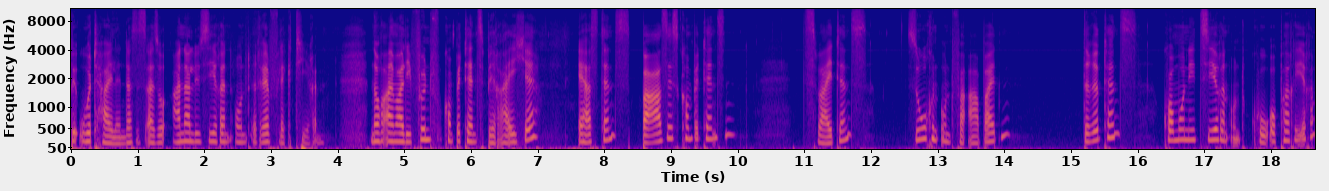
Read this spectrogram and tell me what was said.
beurteilen. Das ist also analysieren und reflektieren. Noch einmal die fünf Kompetenzbereiche. Erstens Basiskompetenzen. Zweitens Suchen und Verarbeiten. Drittens Kommunizieren und Kooperieren.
